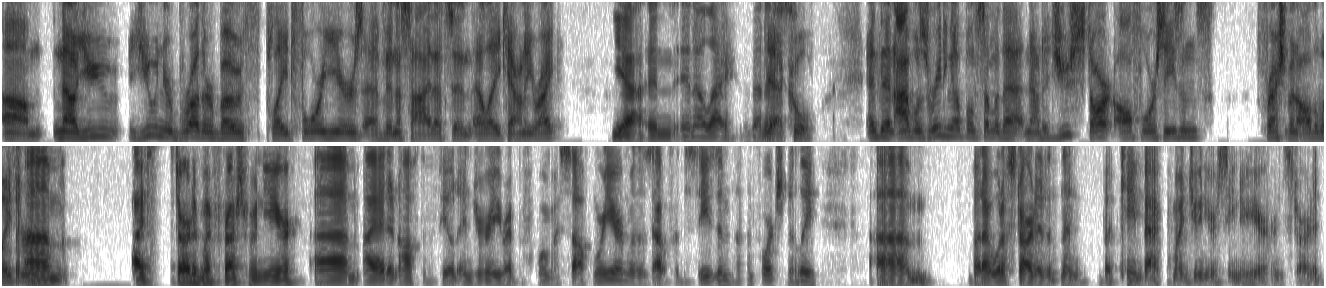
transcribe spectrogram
Um, now you you and your brother both played four years at Venice High. That's in LA County, right? Yeah, in in LA, Venice. Yeah, cool. And then I was reading up on some of that. Now, did you start all four seasons, freshman all the way through? Um, I started my freshman year. Um, I had an off the field injury right before my sophomore year and was out for the season, unfortunately. Um, but I would have started and then, but came back my junior senior year and started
